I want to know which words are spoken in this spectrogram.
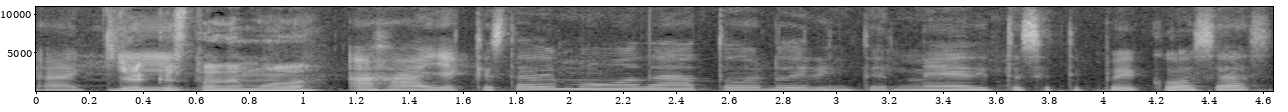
aquí Ya que está de moda. Ajá, ya que está de moda todo lo del internet y todo ese tipo de cosas.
